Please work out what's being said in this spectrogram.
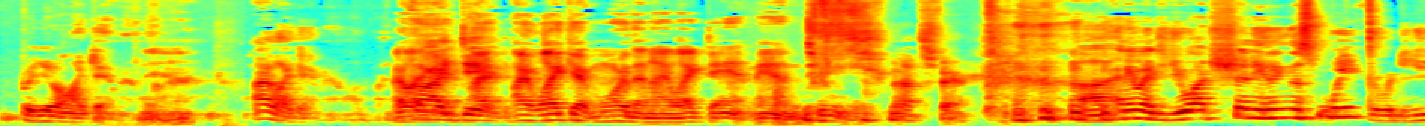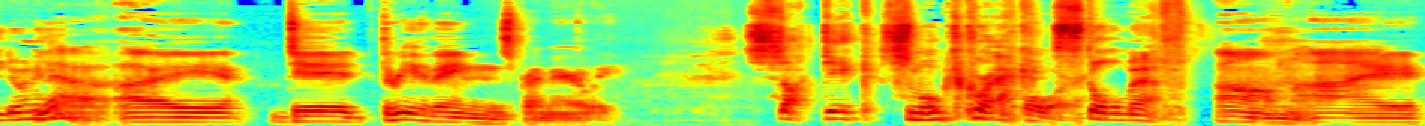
but you don't like Ant Man 1. yeah, I like Ant Man 1. I like I it, did. I, I like it more than I liked Ant Man too. That's fair. uh, anyway, did you watch anything this week or did you do anything? yeah, I did three things primarily. Suck dick, smoked crack, Four. stole meth. Um, I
